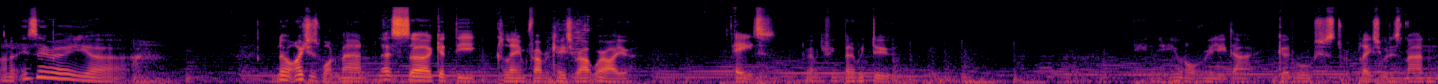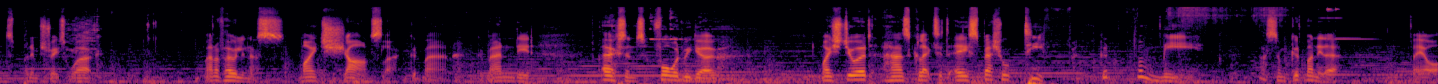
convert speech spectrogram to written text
Oh no, is there a... Uh... No, I just want man. Let's uh, get the claim fabricator out. Where are you? Eight. Do we have anything better we do? You're not really that good. We'll just replace you with this man and put him straight to work. Man of Holiness. My Chancellor. Good man. Good man indeed. Excellent. Forward we go. My steward has collected a special teeth. Good for me. That's some good money there. Mayor,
